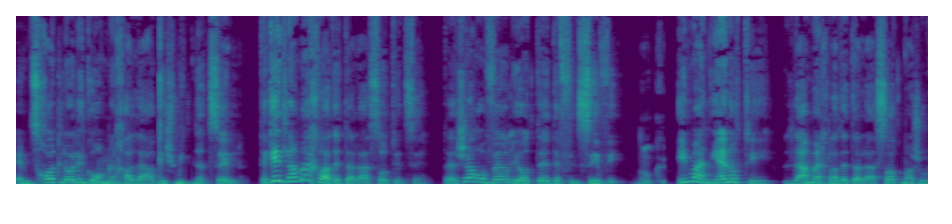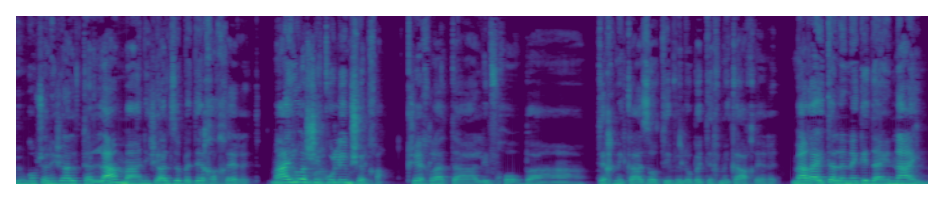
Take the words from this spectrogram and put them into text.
הן צריכות לא לגרום לך להרגיש מתנצל. תגיד, למה החלטת לעשות את זה? אתה ישר עובר להיות דפנסיבי. אוקיי. אם מעניין אותי למה החלטת לעשות משהו, במקום שאני אשאל את הלמה, אני אשאל את זה בדרך אחרת. מה היו השיקולים שלך? כשהחלטת לבחור בטכניקה הזאת ולא בטכניקה אחרת. מה ראית לנגד העיניים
